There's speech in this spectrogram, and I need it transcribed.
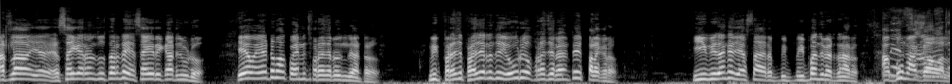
అట్లా ఎస్ఐ గారిని చూస్తారంటే ఎస్ఐ రికార్డు చూడు. ఏమంటే మాకు పైనుంచి ప్రెజర్ ఉంది అంటాడు మీకు ప్రజ ప్రజర్ అంటే ఎవరు ప్రజర్ అంటే పలకరు. ఈ విధంగా చేస్తున్నారు ఇబ్- ఇబ్బంది పెడుతున్నారు. ఆ భూమి మాకు కావాలి?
